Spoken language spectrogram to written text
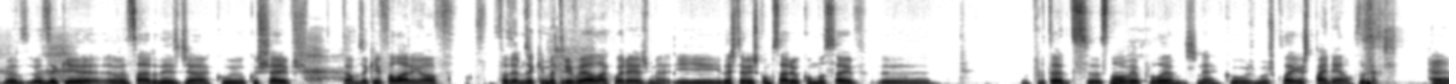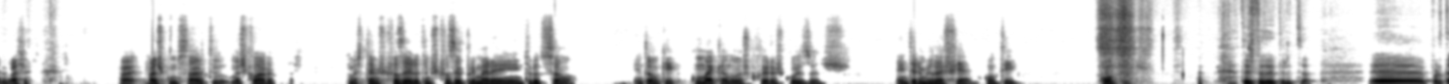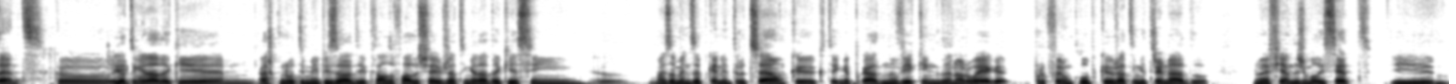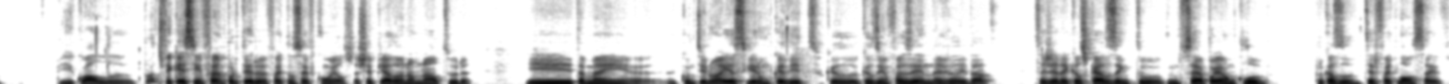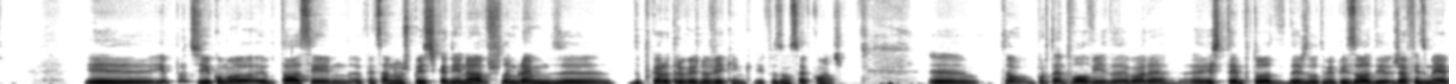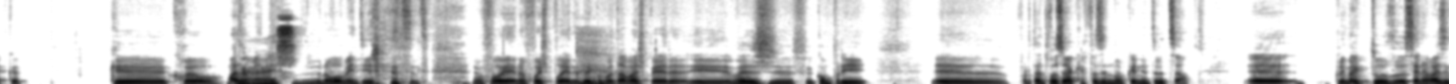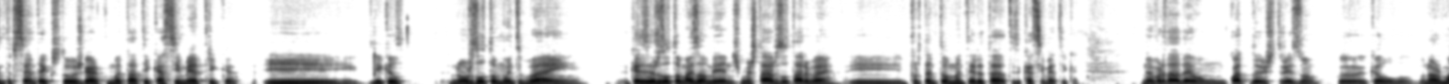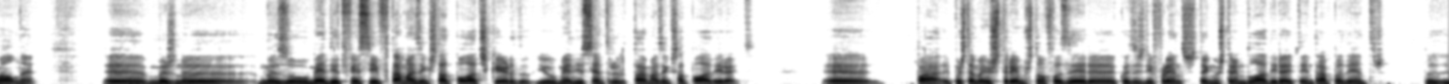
vamos, vamos aqui avançar desde já com, com os shaves. Estamos aqui a falar em off, fazemos aqui uma trivela à quaresma e desta vez começar eu com o meu save. eh, portanto, se, se não houver problemas né, com os meus colegas de painel, Ah, vais, vai- vais começar tu, mas claro, mas temos que fazer, temos que fazer primeiro a introdução. Então, Kiko, como é que andam a escorrer as coisas em termos de FM contigo? Conta-nos. Tens de fazer a tradução. Eh, portanto, eu já tinha dado aqui, hum, acho que no último episódio que estávamos a falar do Shave, já tinha dado aqui assim, eh, mais ou menos a pequena introdução, que, que tinha pegado no Viking da Noruega, porque foi um clube que eu já tinha treinado no FM 2007 e, e qual, eh, pronto, fiquei assim fã por ter feito um save com eles, achei piada o nome na altura e também eh, continuei a seguir um bocadito o que, que eles iam fazendo na realidade, ou seja, é daqueles casos em que tu comecei a apoiar um clube por causa de ter feito long save. E, e pronto, e como eu estava assim a pensar nos países escandinavos, lembrei-me de, de pegar outra vez no Viking e fazer um save com eles. Então, portanto, envolvido agora este tempo todo, desde o último episódio, já fiz uma época que correu mais ou menos, Nice. não vou mentir, não foi, não foi esplêndida como eu estava à espera, e- mas eh, cumpri. Eh, portanto, vou já aqui fazendo uma pequena introdução. Eh, primeiro que tudo, a cena mais interessante é que estou a jogar com uma tática assimétrica e, e aquilo não resulta muito bem, quer dizer, resulta mais ou menos, mas está a resultar bem e, portanto, estou a manter a tática assimétrica. Na verdade, é um 4-2-3-1, aquele normal, né? Uh, mas, na- mas o médio defensivo está mais encostado para o lado esquerdo e o médio centro está mais encostado para o lado direito. Uh, pá, depois também os extremos estão a fazer uh, coisas diferentes. Tem o extremo do lado direito a entrar para dentro,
